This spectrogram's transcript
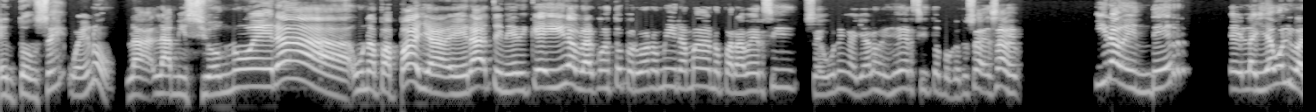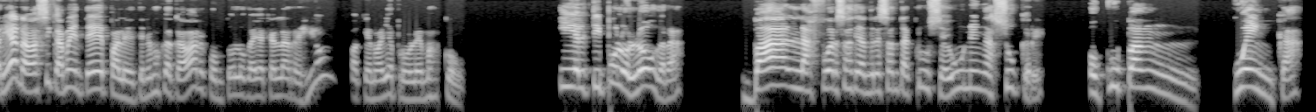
Entonces, bueno, la, la misión no era una papaya, era tener que ir a hablar con estos peruanos, mira, mano, para ver si se unen allá los ejércitos, porque tú sabes, ¿sabes? Ir a vender eh, la idea bolivariana, básicamente, épale, tenemos que acabar con todo lo que hay acá en la región para que no haya problemas con... Y el tipo lo logra, va las fuerzas de Andrés Santa Cruz, se unen a Sucre, ocupan Cuenca,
